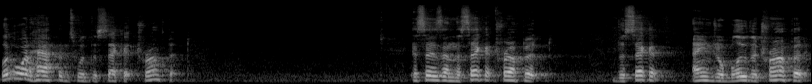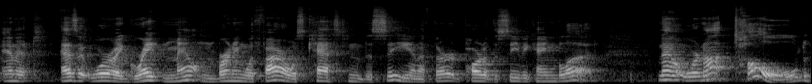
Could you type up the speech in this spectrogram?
Look at what happens with the second trumpet. It says, in the second trumpet, the second angel blew the trumpet, and it, as it were, a great mountain burning with fire was cast into the sea, and a third part of the sea became blood. Now, we're not told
